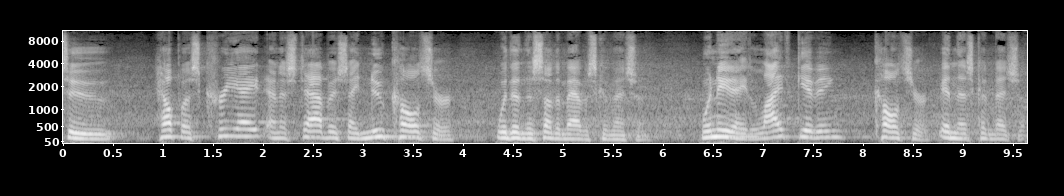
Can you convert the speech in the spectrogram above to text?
to help us create and establish a new culture within the Southern Baptist Convention. We need a life giving culture in this convention.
